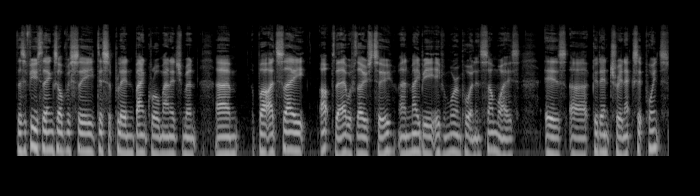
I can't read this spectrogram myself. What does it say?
There's a few things, obviously, discipline, bankroll management, um, but I'd say up there with those two, and maybe even more important in some ways, is uh, good entry and exit points.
